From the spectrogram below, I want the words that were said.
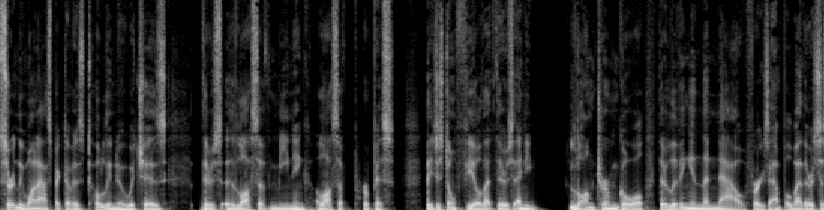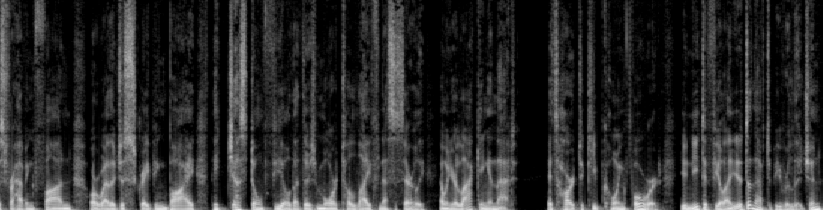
certainly one aspect of it is totally new, which is there's a loss of meaning, a loss of purpose. They just don't feel that there's any long term goal. They're living in the now, for example, whether it's just for having fun or whether just scraping by. They just don't feel that there's more to life necessarily. And when you're lacking in that, it's hard to keep going forward. You need to feel, and it doesn't have to be religion.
